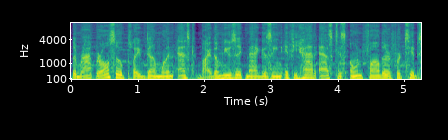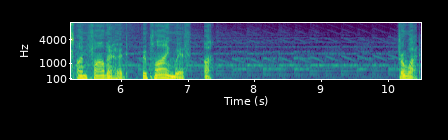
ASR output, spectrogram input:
The rapper also played dumb when asked by the music magazine if he had asked his own father for tips on fatherhood, replying with, uh. For what?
